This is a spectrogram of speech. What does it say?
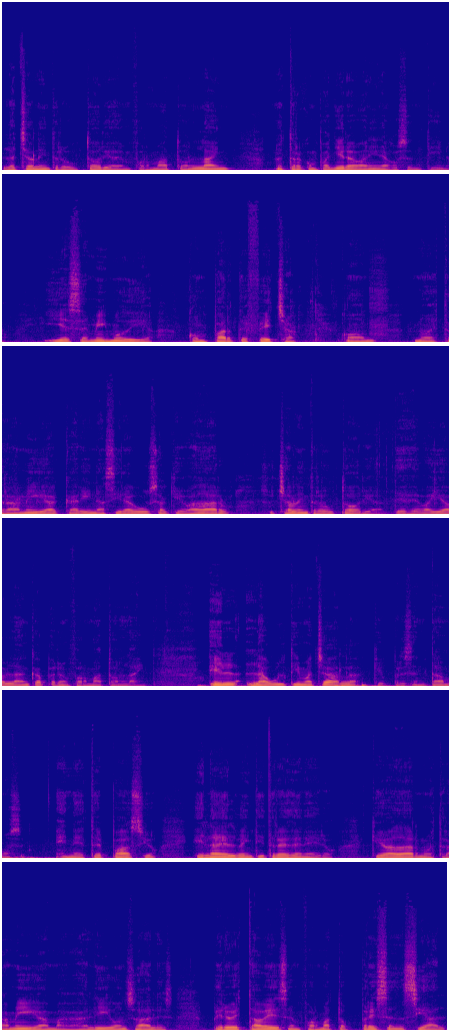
la charla introductoria en formato online nuestra compañera Vanina Cosentino. Y ese mismo día comparte fecha con nuestra amiga Karina Siragusa que va a dar su charla introductoria desde Bahía Blanca pero en formato online. El, la última charla que presentamos en este espacio es la del 23 de enero, que va a dar nuestra amiga Magalí González, pero esta vez en formato presencial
